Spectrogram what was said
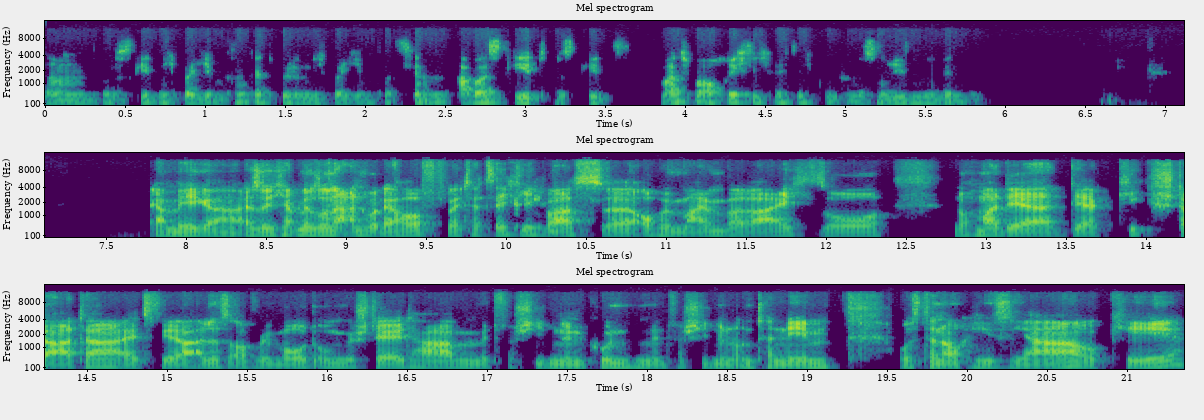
Ähm, und es geht nicht bei jedem Krankheitsbild und nicht bei jedem Patienten, aber es geht. Und es geht manchmal auch richtig, richtig gut. Und das ist ein Riesengewinn. Ja, mega. Also ich habe mir so eine Antwort erhofft, weil tatsächlich war es äh, auch in meinem Bereich so nochmal der, der Kickstarter, als wir alles auf Remote umgestellt haben mit verschiedenen Kunden in verschiedenen Unternehmen, wo es dann auch hieß, ja, okay,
